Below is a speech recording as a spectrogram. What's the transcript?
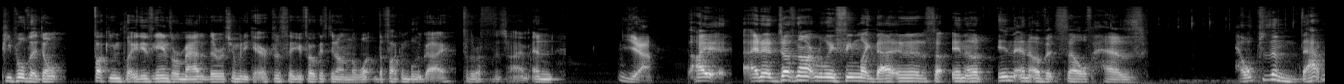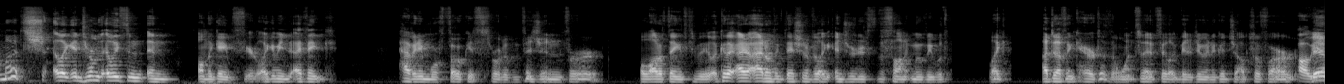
people that don't fucking play these games were mad that there were too many characters so you focused in on the the fucking blue guy for the rest of the time and Yeah. I and it does not really seem like that in and in a, in and of itself has helped them that much. Like in terms, at least in, in on the game sphere. Like I mean, I think having a more focused sort of vision for a lot of things can be like. I, I don't think they should have like introduced the Sonic movie with like a dozen characters at once, and I feel like they're doing a good job so far. Oh, yeah.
